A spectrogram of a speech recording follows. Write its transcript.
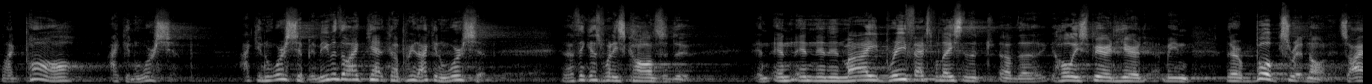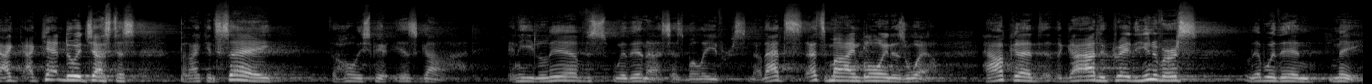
like Paul, I can worship. I can worship him. Even though I can't comprehend, I can worship. And I think that's what he's called us to do. And, and, and in my brief explanation of the, of the, Holy Spirit here, I mean, there are books written on it. So I, I, I can't do it justice, but I can say the Holy Spirit is God. And he lives within us as believers. Now that's, that's mind blowing as well. How could the God who created the universe live within me?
